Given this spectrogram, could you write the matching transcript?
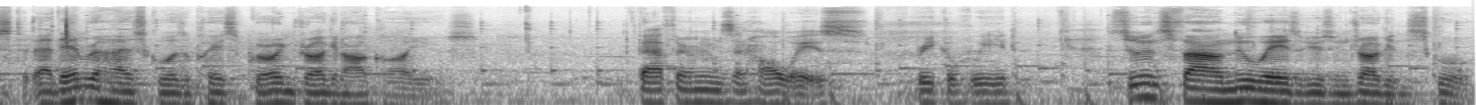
noticed that Danbury High School is a place of growing drug and alcohol use. Bathrooms and hallways reek of weed. Students found new ways of using drugs in school.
